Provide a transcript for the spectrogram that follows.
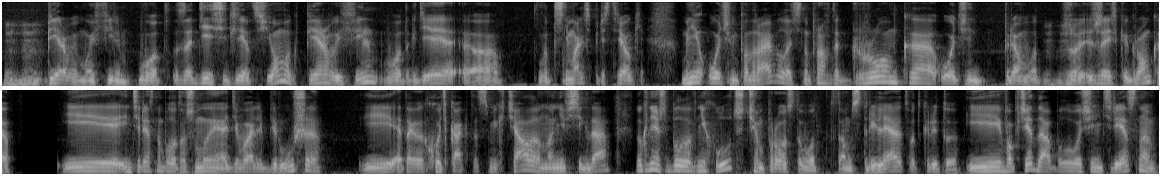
Мгм. Первый мой фильм. Вот за 10 лет съемок первый фильм, вот где э, вот снимались перестрелки. Мне очень понравилось, но правда громко, очень прям вот Мгм. жё- жестко громко. И интересно было то, что мы одевали беруши, и это хоть как-то смягчало, но не всегда. Ну, конечно, было в них лучше, чем просто вот там стреляют в открытую. И вообще, да, было очень интересно.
